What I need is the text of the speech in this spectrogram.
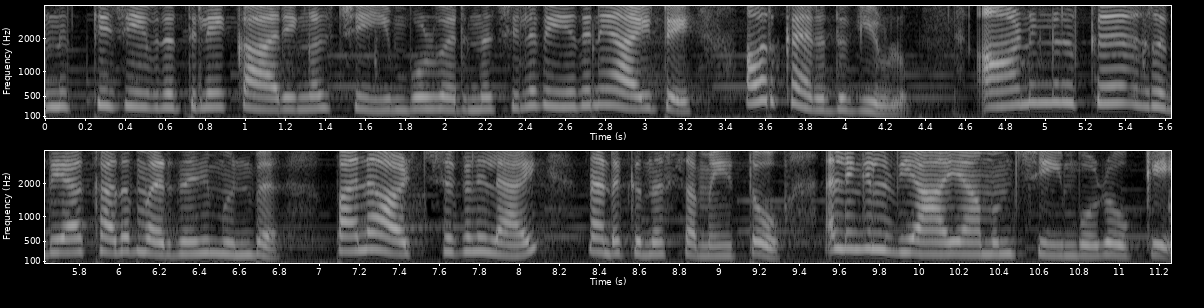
നിത്യജീവിതത്തിലെ കാര്യങ്ങൾ ചെയ്യുമ്പോൾ വരുന്ന ചില വേദനയായിട്ടേ അവർ കരുതുകയുള്ളൂ. ആണുങ്ങൾക്ക് ഹൃദയാഘാതം വരുന്നതിന് മുൻപ് പല ആഴ്ചകളിലായി നടക്കുന്ന സമയത്തോ അല്ലെങ്കിൽ വ്യായാമം ചെയ്യുമ്പോഴോ ഒക്കെ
